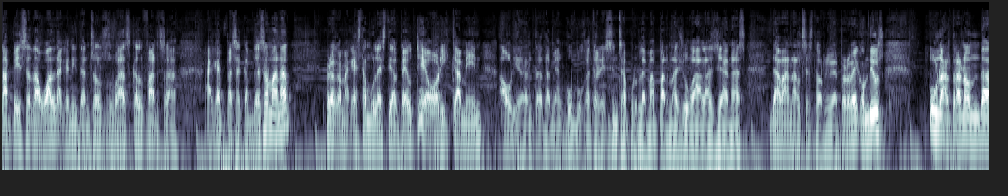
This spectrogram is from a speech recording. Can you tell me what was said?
la peça de Walda, que ni tan sols va escalfar-se aquest passat cap de setmana, però que amb aquesta molèstia al peu, teòricament, hauria d'entrar també en convocatòria sense problema per anar a jugar a les llanes davant el Sestao River. Però bé, com dius, un altre nom de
